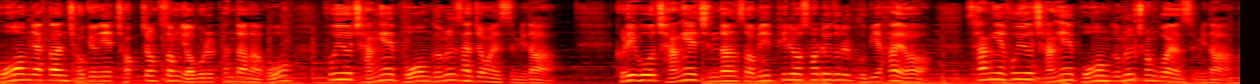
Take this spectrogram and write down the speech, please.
보험약관 적용의 적정성 여부를 판단하고 후유 장애 보험금을 산정하였습니다. 그리고 장애 진단서 및 필요 서류들을 구비하여 상해 후유 장애 보험금을 청구하였습니다.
